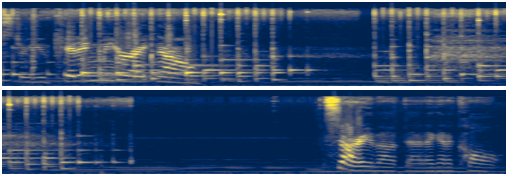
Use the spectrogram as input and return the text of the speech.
reversed. Are you kidding me right now? Sorry about that. I got a call.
